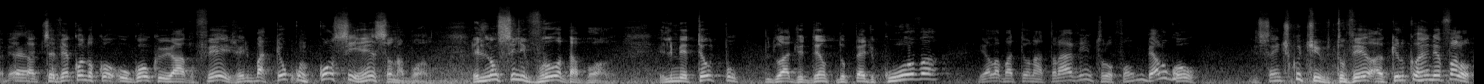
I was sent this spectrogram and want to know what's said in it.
É verdade. Você vê quando o gol que o Iago fez, ele bateu com consciência na bola. Ele não se livrou da bola. Ele meteu pro- do lado de dentro do pé de curva e ela bateu na trave e entrou. Foi um belo gol. Isso é indiscutível. Tu vê aquilo que o René falou.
